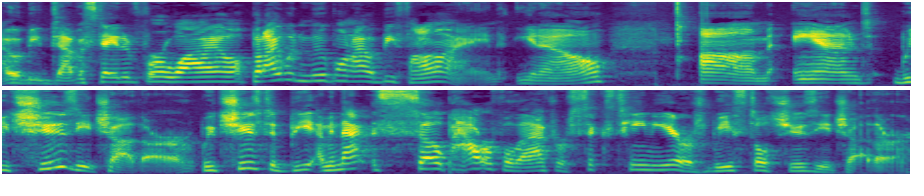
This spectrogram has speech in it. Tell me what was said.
I would be devastated for a while, but I would move on. I would be fine, you know? Um, and we choose each other. We choose to be, I mean, that is so powerful that after 16 years, we still choose each other.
